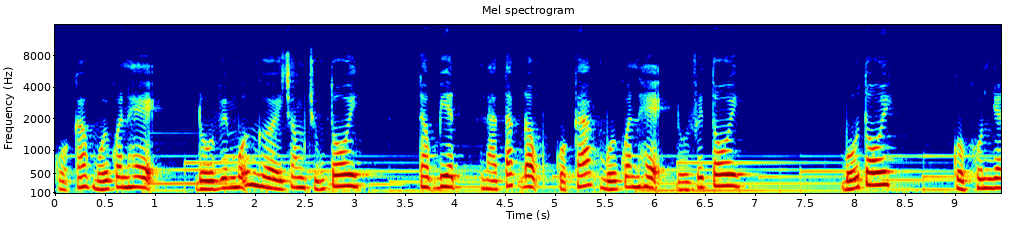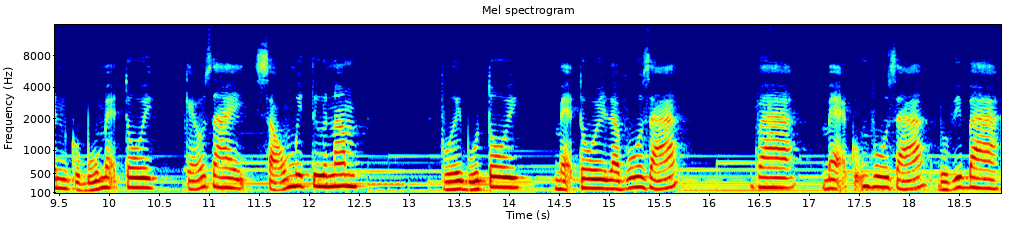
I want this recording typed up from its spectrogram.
của các mối quan hệ đối với mỗi người trong chúng tôi, đặc biệt là tác động của các mối quan hệ đối với tôi. Bố tôi, cuộc hôn nhân của bố mẹ tôi kéo dài 64 năm. Với bố tôi, mẹ tôi là vô giá. Và mẹ cũng vô giá đối với bà,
